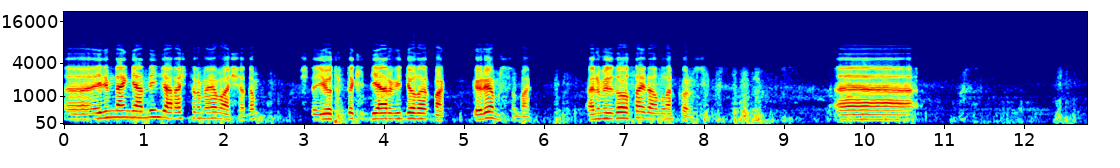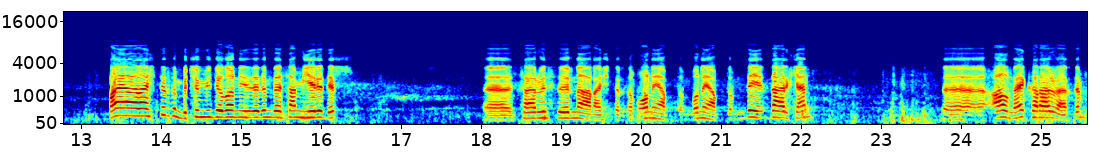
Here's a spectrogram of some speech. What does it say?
e, elimden geldiğince araştırmaya başladım. İşte YouTube'daki diğer videolar bak görüyor musun bak. Önümüzde olsaydı Allah korusun. Eee Bayağı araştırdım. Bütün videolarını izledim desem yeridir. Ee, servislerini araştırdım. Onu yaptım, bunu yaptım diye derken e, almaya karar verdim.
